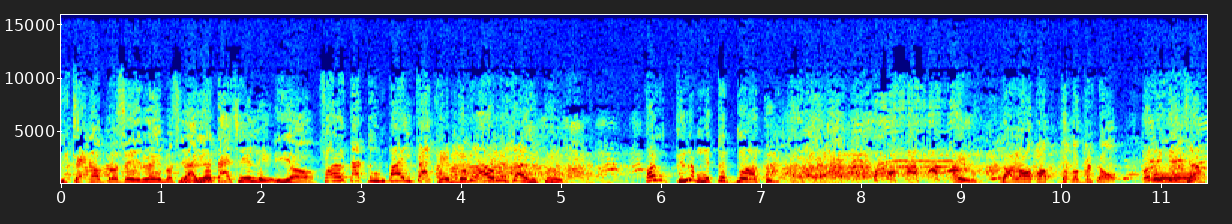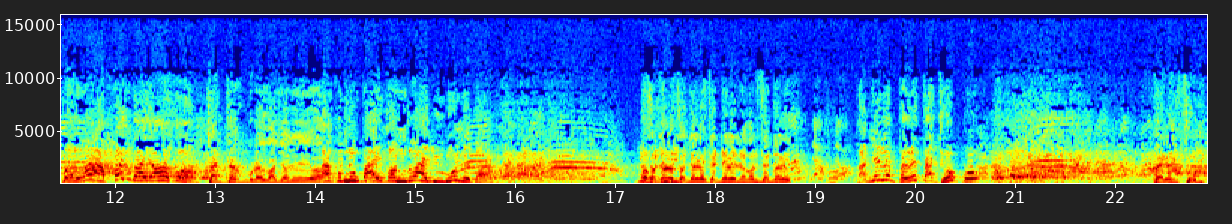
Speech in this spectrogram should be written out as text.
dikekno presile presile. Lah yo tak sele. Iya. Soal tak tumpahi tak gendong ora urusanku. Kon gelem ngetutno aku. Ayo, Lah lho apa kok peno. kon iki jak balapan bayar apa? Cacak mulai kancane ya. Aku numpahi kon mlayu ngono ta. Yo Jajale jajale jajale nang jajale. Kanyene balik tak jopo. Balik coba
